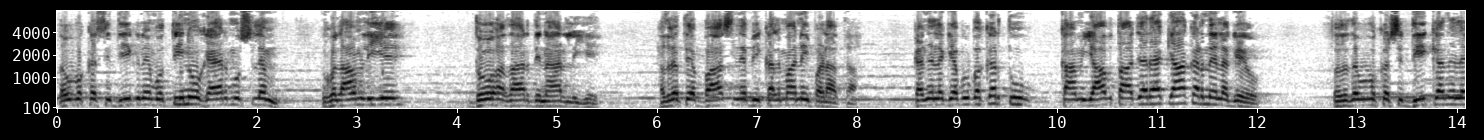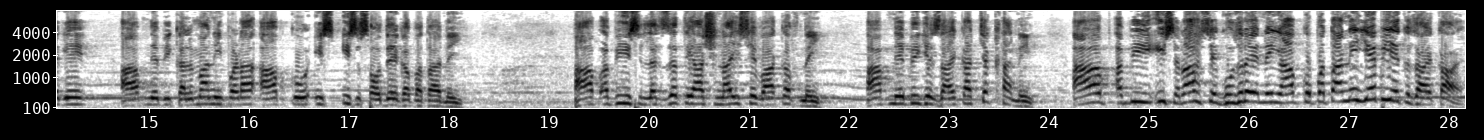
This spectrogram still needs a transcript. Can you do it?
तो बकर सिद्दीक ने वो तीनों गैर मुस्लिम गुलाम लिए, दो हज़ार दिनार लिए। हज़रत अब्बास ने भी कलमा नहीं पढ़ा था। कहने लगे, अबू बकर, तू कामयाब ताजर है क्या करने लगे हो? तो हज़रत अबू बकर सिद्दीक कहने लगे, आपने भी कलमा नहीं पढ़ा, आपको इस इस सौदे का पता नहीं। आप अभी इस लज्जत आशनाई से वाकफ नहीं। आपने भी ये जायका चखा नहीं। आप अभी इस राह से गुजरे नहीं, आपको पता नहीं, ये भी एक जायका है।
